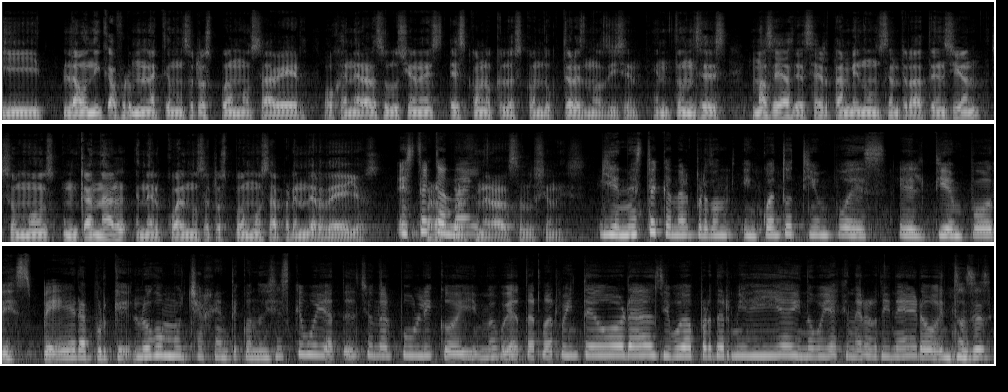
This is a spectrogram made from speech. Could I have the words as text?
y la única forma en la que nosotros podemos saber o generar soluciones es con lo que los conductores nos dicen. Entonces, más allá de ser también un centro de atención, somos un canal en el cual nosotros podemos aprender de ellos este para canal, poder generar soluciones. Y en este canal, perdón, ¿en cuánto tiempo es el tiempo de espera? Porque luego mucha gente cuando dice es que voy a atención al público y me voy a tardar 20 horas y voy a perder mi día y no voy a generar dinero. Entonces,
